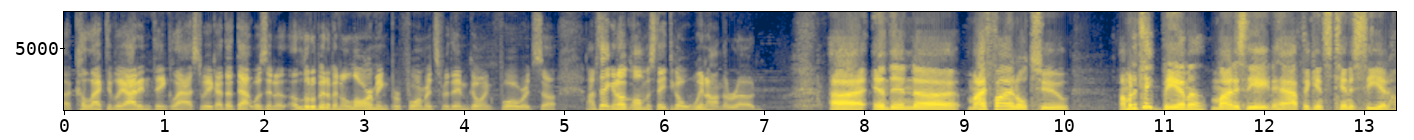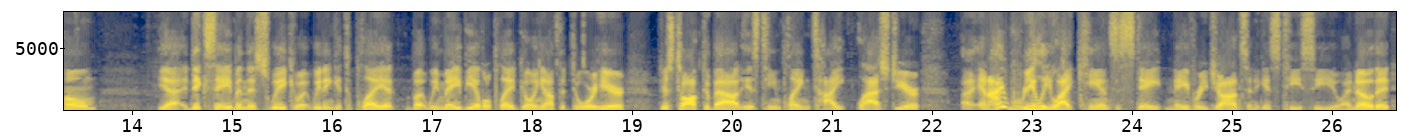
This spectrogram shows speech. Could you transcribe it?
uh, collectively. I didn't think last week. I thought that was an, a little bit of an alarming performance for them going forward. So I'm taking Oklahoma State to go win on the road. Uh, and then uh, my final two, I'm going to take Bama minus the eight and a half against Tennessee at home. Yeah, Nick Saban this week. We didn't get to play it, but we may be able to play it going out the door here. Just talked about his team playing tight last year. Uh, and I really like Kansas State and Avery Johnson against TCU. I know that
